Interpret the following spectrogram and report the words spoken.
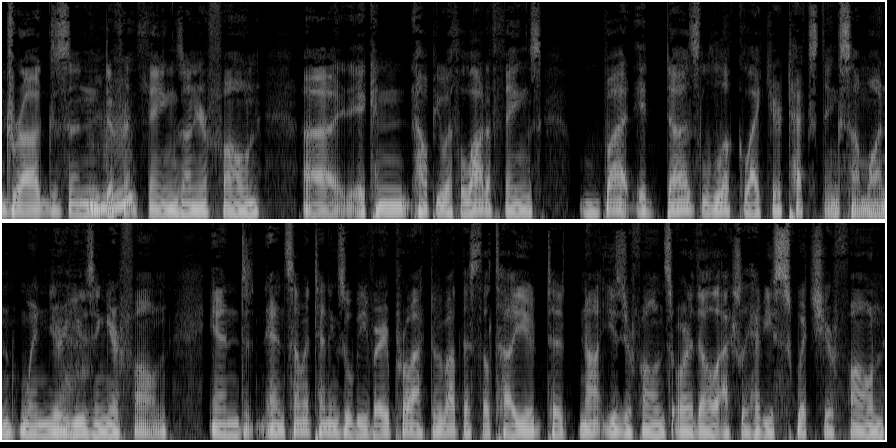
drugs and mm-hmm. different things on your phone. Uh, it can help you with a lot of things, but it does look like you're texting someone when you're yeah. using your phone. And and some attendings will be very proactive about this. They'll tell you to not use your phones, or they'll actually have you switch your phone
